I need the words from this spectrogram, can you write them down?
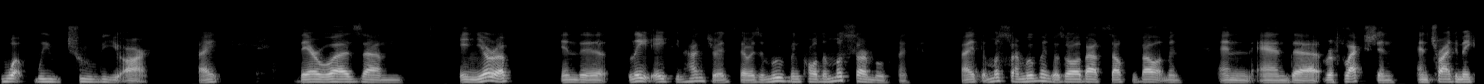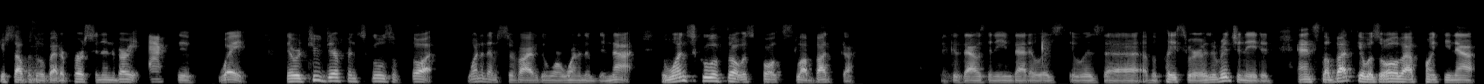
what we truly are. Right? There was um, in Europe in the late 1800s, there was a movement called the Mussar movement. Right, the Mussar movement was all about self-development and and uh, reflection and trying to make yourself into a better person in a very active way. There were two different schools of thought. One of them survived the war, one of them did not. The one school of thought was called Slobodka, because that was the name that it was it was uh, of the place where it was originated. And Slobodka was all about pointing out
